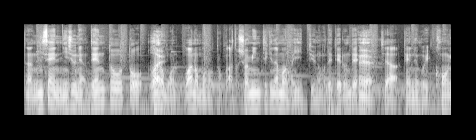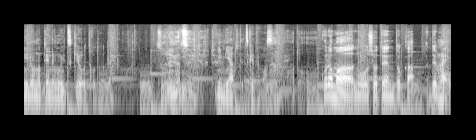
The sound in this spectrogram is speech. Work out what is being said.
な2020年は伝統と和のもの,、和のものとかあと庶民的なものがいいっていうのが出てるんで、ええ。じゃあ手拭い紺色の手拭いつけようってことで。それがついてるという意味あってつけてますなるほど。これはまああの書店とかでも、はい。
